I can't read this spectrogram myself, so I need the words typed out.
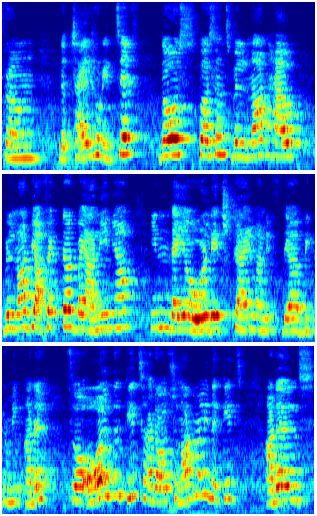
from the childhood itself those persons will not have will not be affected by anemia in their old age time and if they are becoming adult. So all the kids and also not only the kids adults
